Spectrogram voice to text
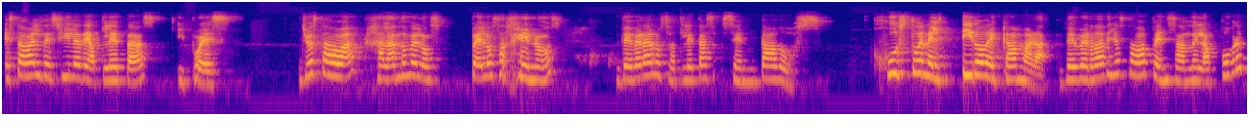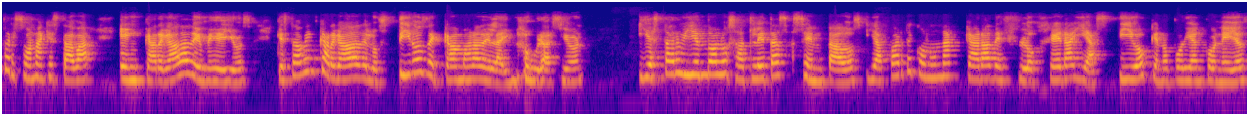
Estaba el desfile de atletas y pues yo estaba jalándome los pelos ajenos de ver a los atletas sentados justo en el tiro de cámara. De verdad yo estaba pensando en la pobre persona que estaba encargada de medios, que estaba encargada de los tiros de cámara de la inauguración y estar viendo a los atletas sentados y aparte con una cara de flojera y hastío que no podían con ellos,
